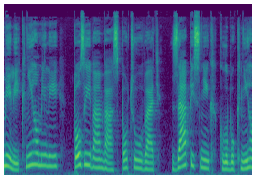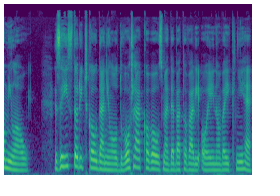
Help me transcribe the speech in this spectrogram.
Milí knihomilí, pozývam vás počúvať zápisník klubu knihomilov. S historičkou Danilou Dvořákovou sme debatovali o jej novej knihe,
